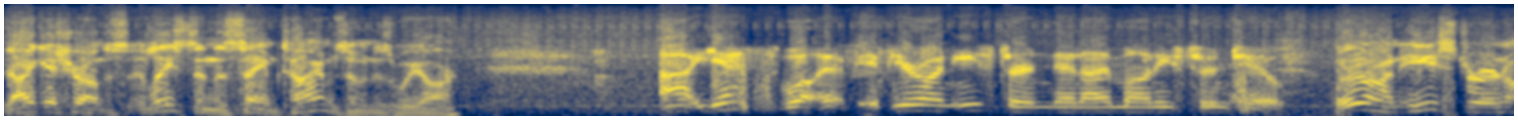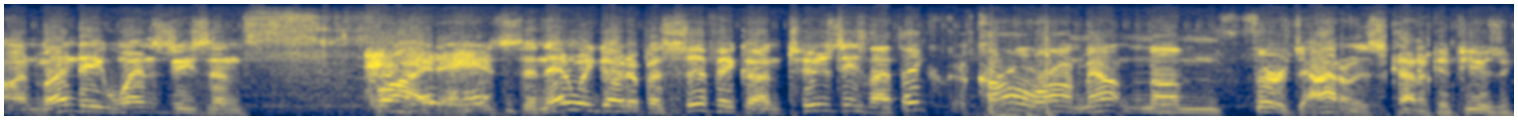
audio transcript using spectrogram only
I guess you're on the, at least in the same time zone as we are. Uh, yes, well, if, if you're on Eastern, then I'm on Eastern, too. We're on Eastern on Monday, Wednesdays, and Fridays, and then we go to Pacific on Tuesdays, and I think, Carl, we're on Mountain on Thursday. I don't know, it's kind of confusing.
